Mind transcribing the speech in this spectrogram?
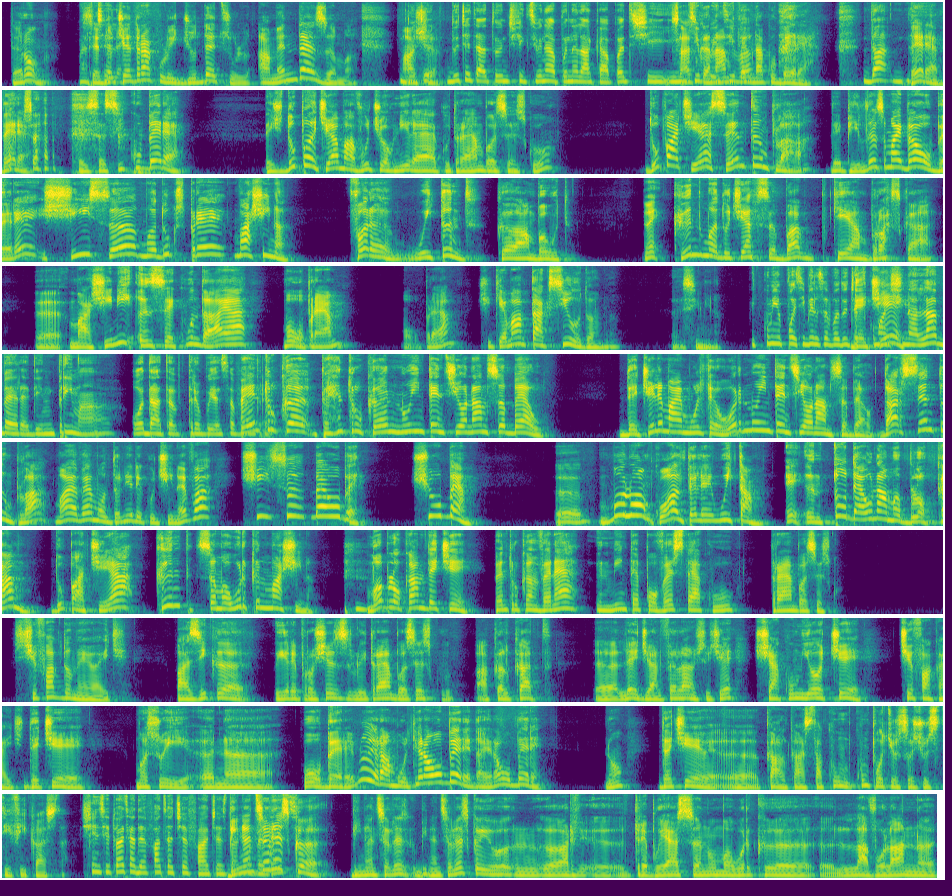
te rog, Marcele. se duce dracului județul, amendează-mă. Așa. Duce, duceți atunci ficțiunea până la capăt și Să că n-am închipuiți-vă... terminat cu berea. Da, Berea, berea. Așa. Păi să zic cu berea. Deci după ce am avut ciocnirea aia cu Traian Băsescu, după aceea se întâmpla, de pildă, să mai beau o bere și să mă duc spre mașină, fără uitând că am băut. Doamne, Când mă duceam să bag cheia în broasca uh, mașinii, în secunda aia mă opream, mă opream și chemam taxiul, doamnă uh, Simina. Cum e posibil să vă duceți De cu ce? mașina la bere din prima odată, trebuie să vă Pentru întreb. că, pentru că nu intenționam să beau. De cele mai multe ori nu intenționam să beau. Dar se întâmpla, mai aveam o întâlnire cu cineva și să beau o bere. Și o beam. Uh, Mă luam cu altele, uitam. E, întotdeauna mă blocam după aceea când să mă urc în mașină. Mă blocam de ce? Pentru că îmi venea în minte povestea cu Traian Băsescu. Ce fac, domnule, eu aici? A zic că îi reproșez lui Traian Băsescu, a călcat uh, legea în felul ăla, nu știu ce, și acum eu ce? Ce fac aici? De ce mă sui în, uh, cu o bere? Nu era mult, era o bere, dar era o bere. Nu? De ce uh, calc asta? Cum, cum pot eu să justific asta? Și în situația de față ce faceți? dacă Bineînțeles vedeți? că, bineînțeles, bineînțeles că eu uh, ar, fi- uh, trebuia să nu mă urc uh, la volan uh,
